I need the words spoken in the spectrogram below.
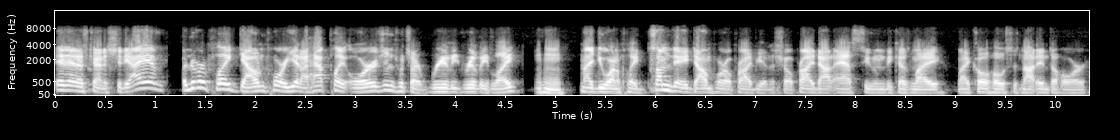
And that is kind of shitty. I have I've never played Downpour yet. I have played Origins, which I really really like. Mhm. I do want to play someday. Downpour will probably be on the show. Probably not as soon because my my co-host is not into horror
